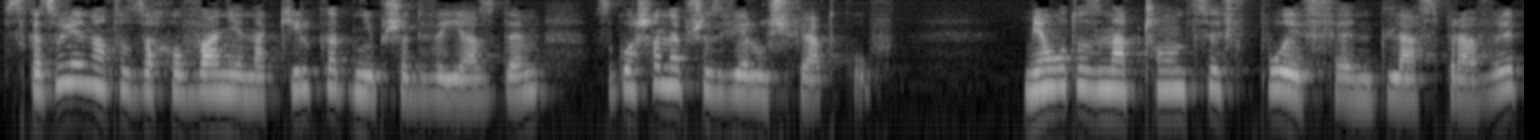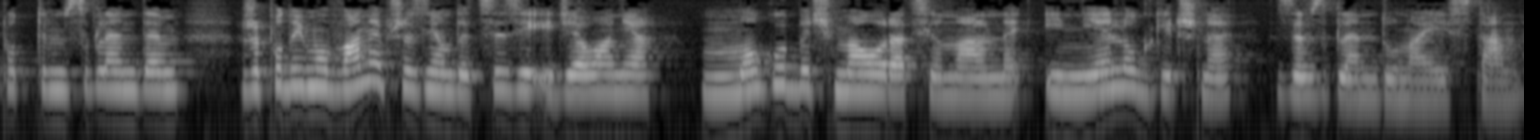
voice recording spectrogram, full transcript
Wskazuje na to zachowanie na kilka dni przed wyjazdem, zgłaszane przez wielu świadków. Miało to znaczący wpływ dla sprawy pod tym względem, że podejmowane przez nią decyzje i działania mogły być mało racjonalne i nielogiczne ze względu na jej stan.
